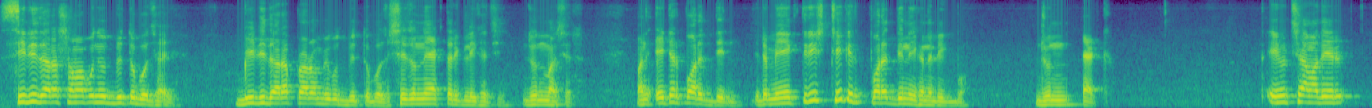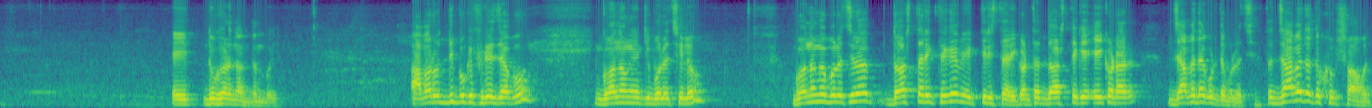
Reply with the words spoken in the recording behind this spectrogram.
সিডি দ্বারা সমাপনী উদ্বৃত্ত বোঝায়। বিডি দ্বারা প্রারম্ভিক উদ্বৃত্ত বোঝায়। সেই জন্য এক তারিখ লিখেছি, জুন মাসের। মানে এটার পরের দিন। এটা মে একত্রিশ, ঠিক পরের দিন এখানে লিখব। জুন এক। এই হচ্ছে আমাদের এই দুঘর নকদান বই। আবার উদ্দীপকে ফিরে যাব। গণঙে কি বলেছিল? গণঙে বলেছিল, দশ তারিখ থেকে একত্রিশ তারিখ, অর্থাৎ দশ থেকে এই কটার জাবেদা করতে বলেছে। তো জাবেদা তো খুব সহজ।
